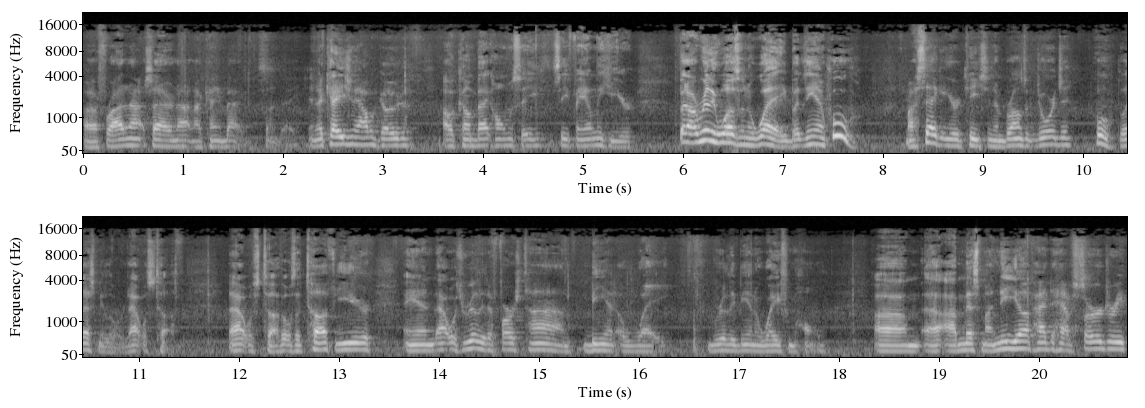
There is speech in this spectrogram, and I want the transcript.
uh, Friday night, Saturday night, and I came back Sunday. And occasionally I would go to, I would come back home and see see family here, but I really wasn't away. But then, whew, my second year teaching in Brunswick, Georgia, whew, bless me, Lord, that was tough. That was tough. It was a tough year, and that was really the first time being away, really being away from home. Um, uh, I messed my knee up, had to have surgery.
